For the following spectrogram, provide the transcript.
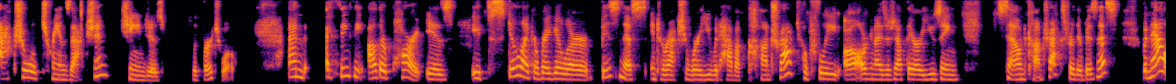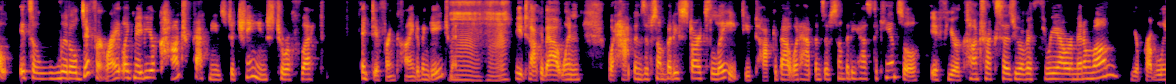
actual transaction changes with virtual. And I think the other part is it's still like a regular business interaction where you would have a contract. Hopefully, all organizers out there are using sound contracts for their business. But now it's a little different, right? Like maybe your contract needs to change to reflect a different kind of engagement. Mm-hmm. You talk about when what happens if somebody starts late. You talk about what happens if somebody has to cancel. If your contract says you have a 3-hour minimum, you're probably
